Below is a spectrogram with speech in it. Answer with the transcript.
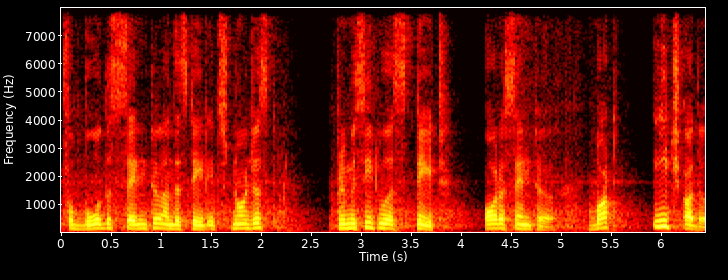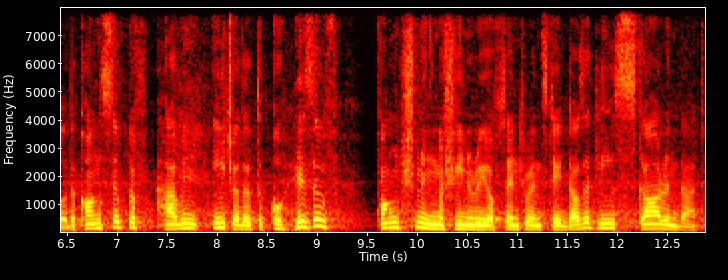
for both the center and the state. It's not just primacy to a state or a center, but each other, the concept of having each other, the cohesive functioning machinery of center and state, does it leave scar in that?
